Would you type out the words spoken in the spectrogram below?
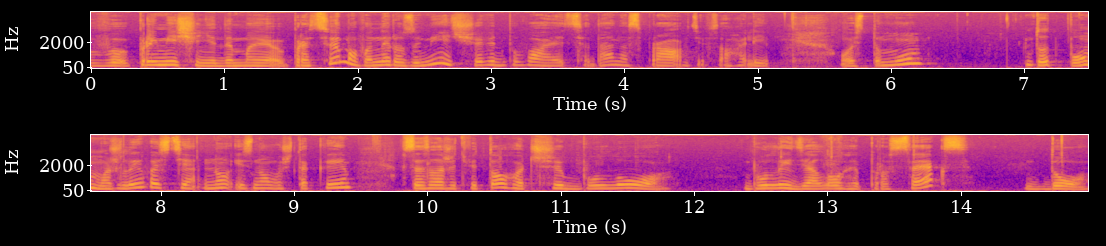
в приміщенні, де ми працюємо, вони розуміють, що відбувається да, насправді взагалі. Ось тому. Тут по можливості, ну і знову ж таки, все залежить від того, чи було, були діалоги про секс до.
